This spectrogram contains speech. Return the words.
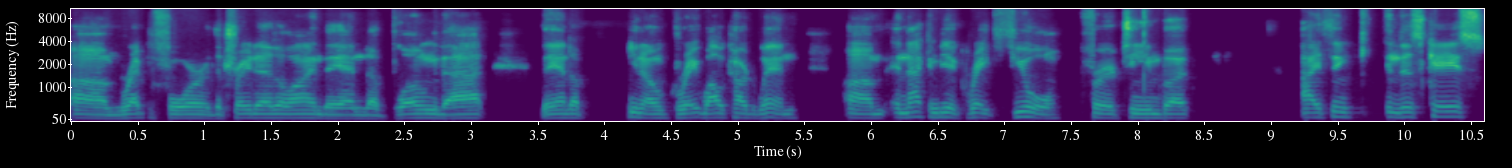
um, right before the trade deadline. They end up blowing that. They end up, you know, great wild card win. Um, and that can be a great fuel for a team. But I think in this case,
